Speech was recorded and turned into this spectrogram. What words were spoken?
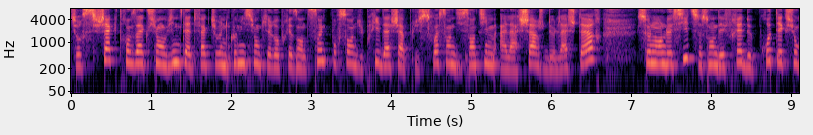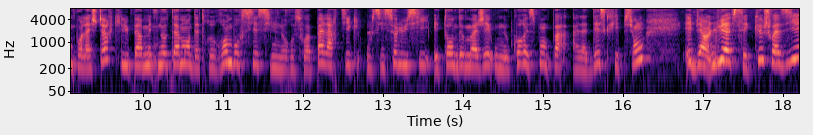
Sur chaque transaction, Vinted facture une commission qui représente 5% du prix d'achat plus 70 centimes à la charge de l'acheteur. Selon le site, ce sont des frais de protection pour l'acheteur qui lui permettent notamment d'être remboursé s'il ne reçoit pas l'article ou si celui-ci est endommagé ou ne correspond pas à la description. Eh bien, l'UFC Que Choisir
